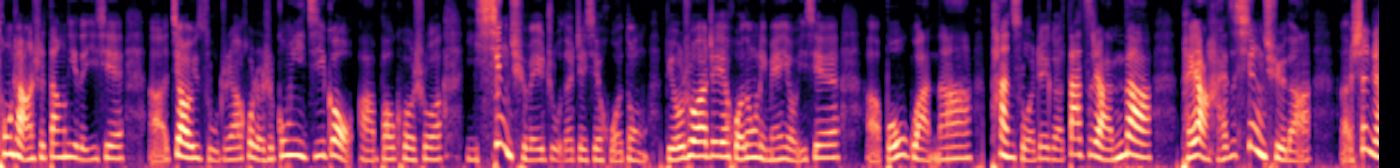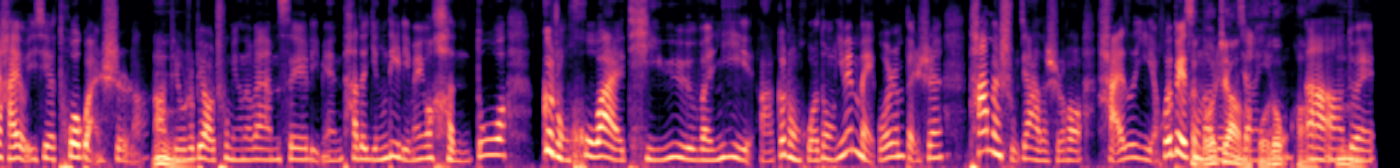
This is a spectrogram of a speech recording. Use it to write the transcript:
通常是当地的一些呃教育组织啊，或者是公益机构啊，包括说以兴趣为主的这些活动。比如说这些活动里面有一些啊博物馆呐，探索这个大自然的，培养孩子兴趣的。呃，甚至还有一些托管式的啊，比如说比较出名的 YMCA 里面，它的营地里面有很多。各种户外体育、文艺啊，各种活动。因为美国人本身，他们暑假的时候，孩子也会被送到这样的活动啊啊，对，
